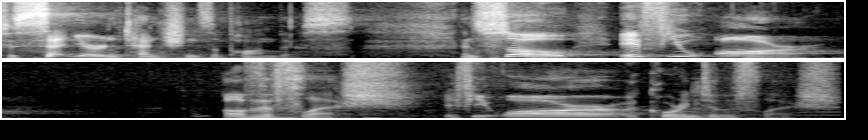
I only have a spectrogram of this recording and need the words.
to set your intentions upon this. And so, if you are of the flesh, if you are according to the flesh,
